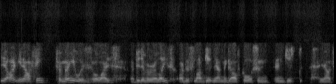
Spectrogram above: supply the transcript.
yeah, I, you know, I think for me it was always a bit of a release. I just love getting out on the golf course and, and just, you know, it's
